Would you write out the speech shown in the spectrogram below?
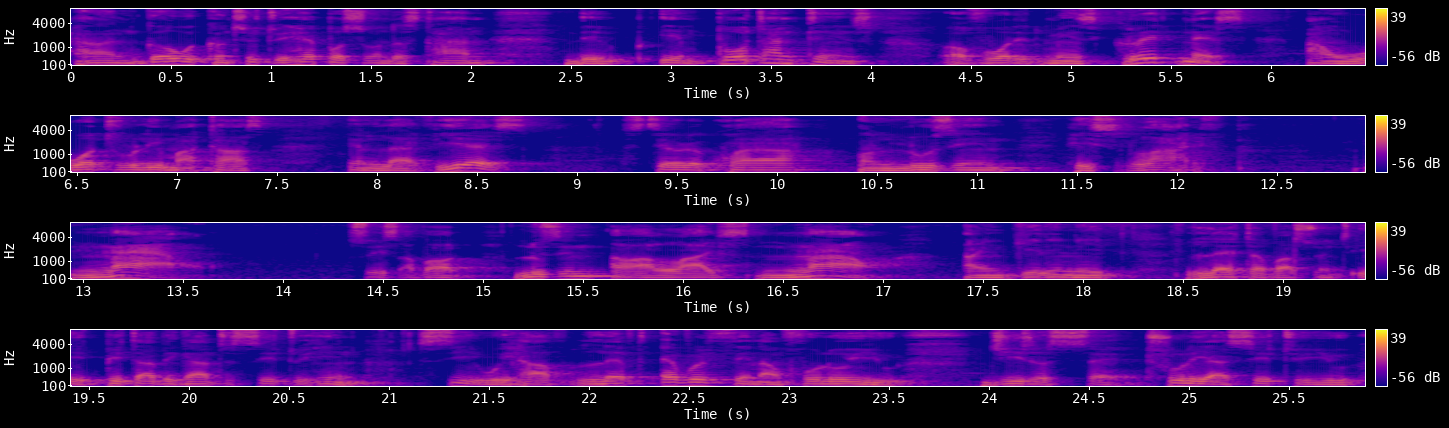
And God will continue to help us understand the important things of what it means greatness and what really matters in life. Yes, still require on losing his life now so it's about losing our lives now and getting it. later. verse 28. Peter began to say to him, See, we have left everything and follow you. Jesus said, Truly I say to you,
